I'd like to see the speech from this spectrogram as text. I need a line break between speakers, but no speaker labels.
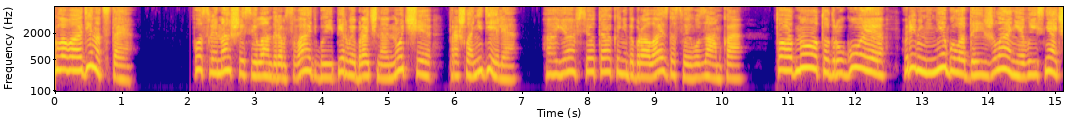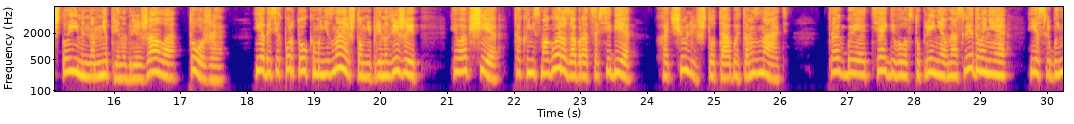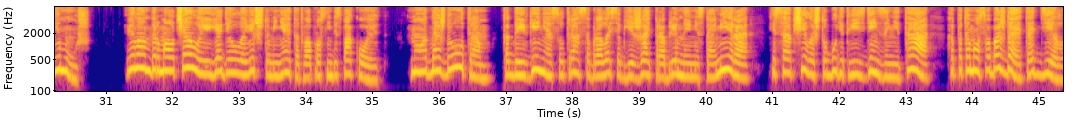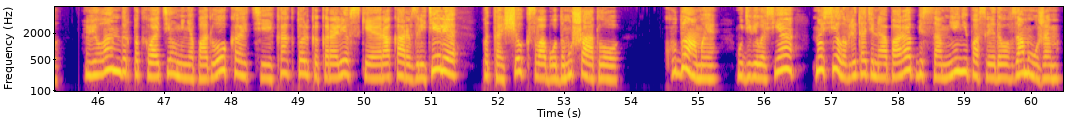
Глава одиннадцатая. После нашей с Виландером свадьбы и первой брачной ночи прошла неделя, а я все так и не добралась до своего замка. То одно, то другое, времени не было, да и желания выяснять, что именно мне принадлежало, тоже. Я до сих пор толком и не знаю, что мне принадлежит, и вообще так и не смогла разобраться в себе, хочу ли что-то об этом знать. Так бы и оттягивала вступление в наследование – если бы не муж. Виландер молчал, и я делала вид, что меня этот вопрос не беспокоит. Но однажды утром, когда Евгения с утра собралась объезжать проблемные места мира и сообщила, что будет весь день занята, а потому освобождает отдел, Виландер подхватил меня под локоть и, как только королевские аэрокары взлетели, потащил к свободному шаттлу. «Куда мы?» – удивилась я, но села в летательный аппарат, без сомнений последовав за мужем.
